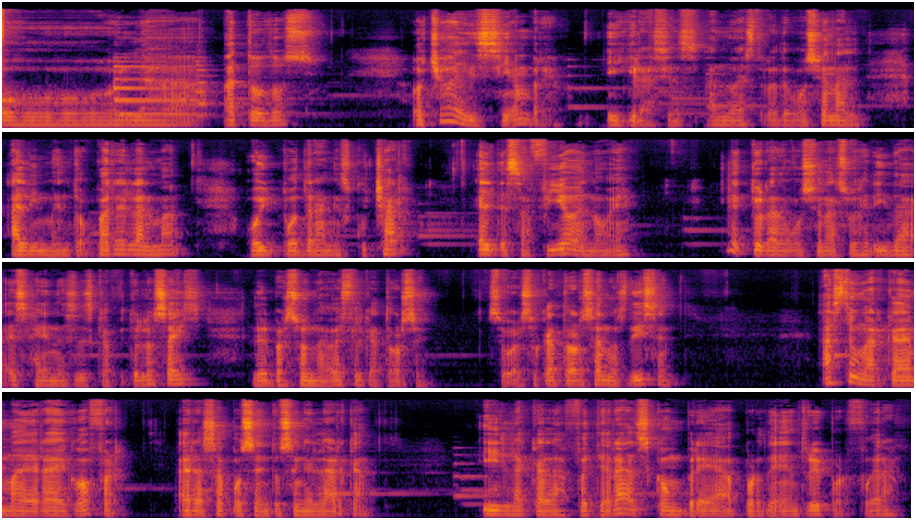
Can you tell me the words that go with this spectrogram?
Hola a todos. 8 de diciembre y gracias a nuestro devocional Alimento para el Alma, hoy podrán escuchar el desafío de Noé. Lectura devocional sugerida es Génesis capítulo 6 del verso 9 hasta el 14. Su verso 14 nos dice, Hazte un arca de madera de gofer, harás aposentos en el arca y la calafetearás con brea por dentro y por fuera.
